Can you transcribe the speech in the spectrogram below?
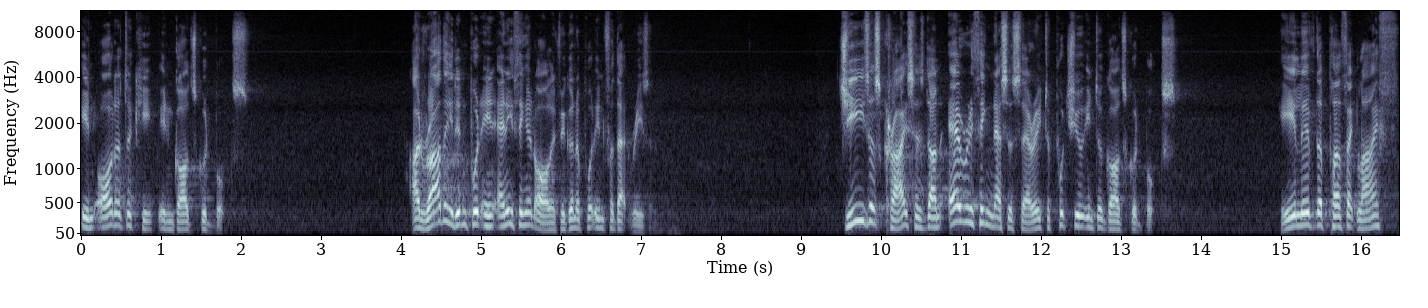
in order to keep in God's good books. I'd rather you didn't put in anything at all if you're going to put in for that reason. Jesus Christ has done everything necessary to put you into God's good books. He lived the perfect life.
